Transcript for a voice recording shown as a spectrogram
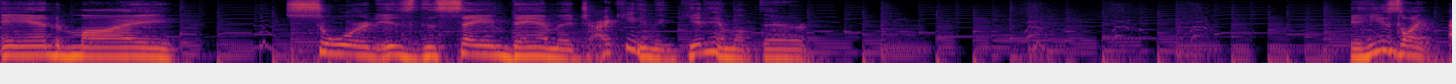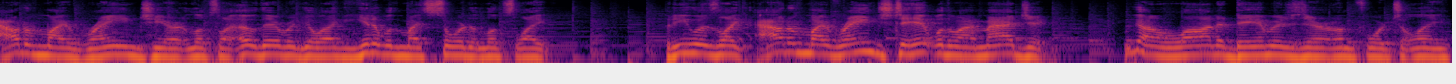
and my sword is the same damage. I can't even get him up there. He's like out of my range here, it looks like. Oh, there we go. I can get it with my sword, it looks like. But he was like out of my range to hit with my magic. We got a lot of damage there, unfortunately.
